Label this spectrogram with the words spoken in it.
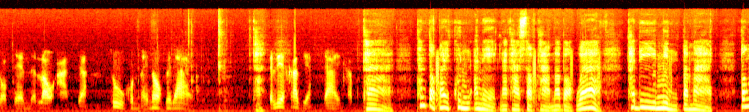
ตอบแทนเนี่ยเราอาจจะสู้คนภายนอกไม่ได้ค่ะจะเรียกค่าเสียหายได้ครับ ค่ะ ท่านต่อไปคุณอเนกนะคะ สอบถามมาบอกว่า คดีหมิ่นประมาท ต้อง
